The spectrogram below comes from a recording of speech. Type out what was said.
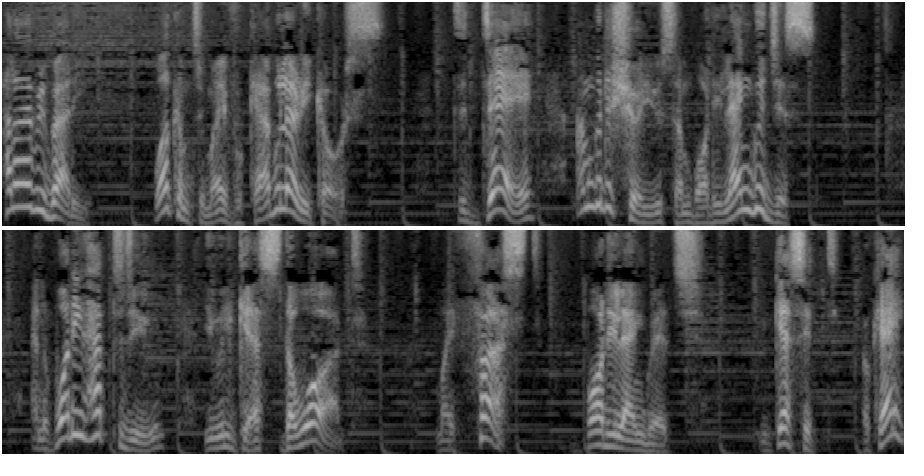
Hello everybody, welcome to my vocabulary course. Today I'm going to show you some body languages. And what you have to do, you will guess the word. My first body language. You guess it, okay?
